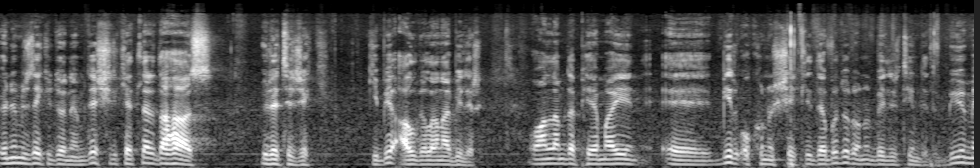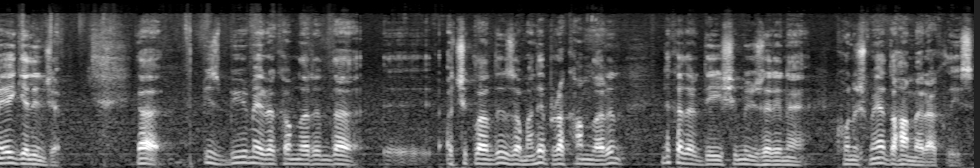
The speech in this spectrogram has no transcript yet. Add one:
Önümüzdeki dönemde şirketler daha az üretecek gibi algılanabilir. O anlamda PMI'nin e, bir okunuş şekli de budur, onu belirteyim dedim. Büyümeye gelince, ya biz büyüme rakamlarında e, açıklandığı zaman hep rakamların ne kadar değişimi üzerine konuşmaya daha meraklıyız.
